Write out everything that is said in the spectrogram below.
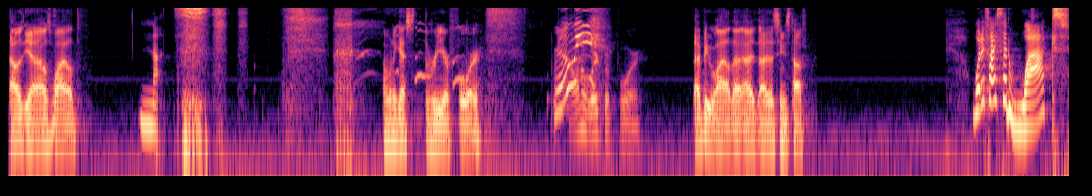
That was yeah, that was wild. Nuts. I want to guess three or four. Really? I want to work for four. That'd be wild. That, that, that seems tough. What if I said wax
